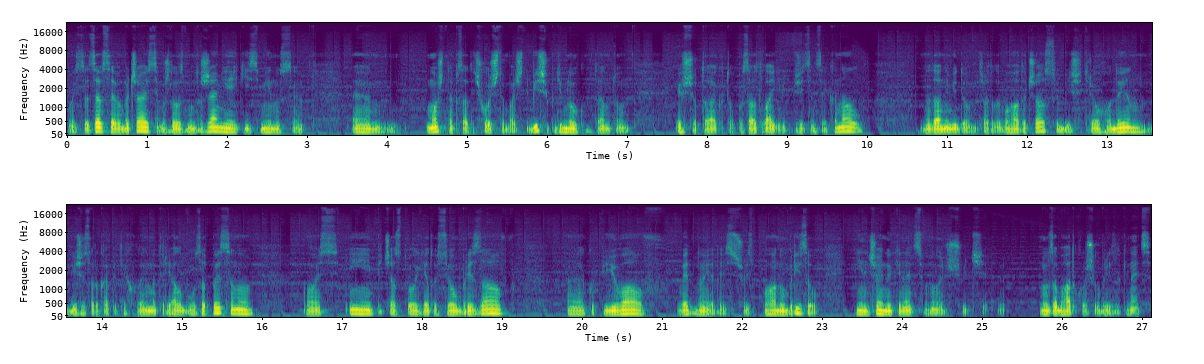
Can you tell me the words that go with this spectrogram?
Ось за це все вибачаюся, можливо, з монтажем є якісь мінуси. Ем, можете написати, чи хочете бачити більше подібного контенту. Якщо так, то поставте лайк і підпишіться на цей канал. На дане відео ми втратили багато часу, більше 3 годин, більше 45 хвилин матеріалу було записано. Ось, і під час того, я то все обрізав, е, копіював, видно, я десь щось погано обрізав, і нечайно кінець воно чуть, е, ну, забагато коротше обрізав кінець.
